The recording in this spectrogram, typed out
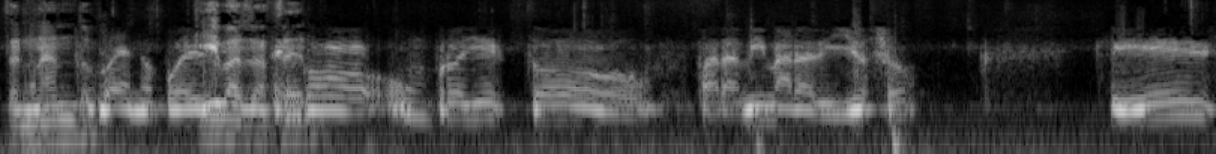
Fernando? Bueno, pues ¿Qué vas a hacer? Tengo un proyecto para mí maravilloso que es,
